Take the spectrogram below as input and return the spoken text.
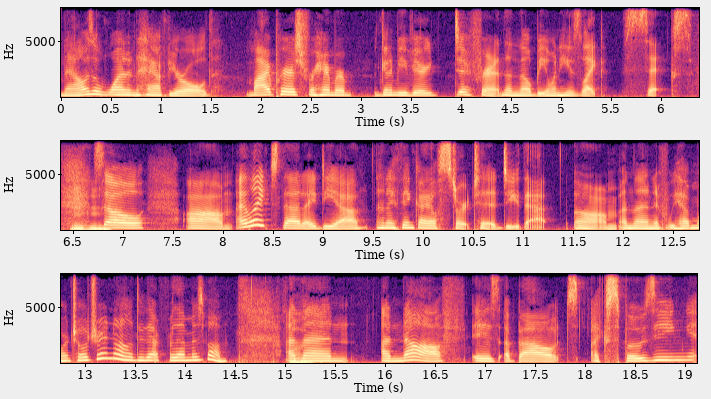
now as a one and a half year old, my prayers for him are gonna be very different than they'll be when he's like 6 So um, I liked that idea, and I think I'll start to do that. Um, and then if we have more children, I'll do that for them as well. And then enough is about exposing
